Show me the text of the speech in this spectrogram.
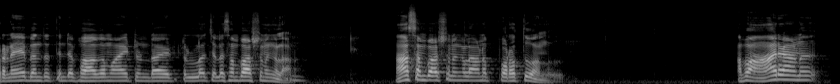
പ്രണയബന്ധത്തിന്റെ ഭാഗമായിട്ടുണ്ടായിട്ടുള്ള ചില സംഭാഷണങ്ങളാണ്. ആ സംഭാഷണങ്ങളാണ് പുറത്തു വന്നത്. അപ്പോൾ ആരാണ്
